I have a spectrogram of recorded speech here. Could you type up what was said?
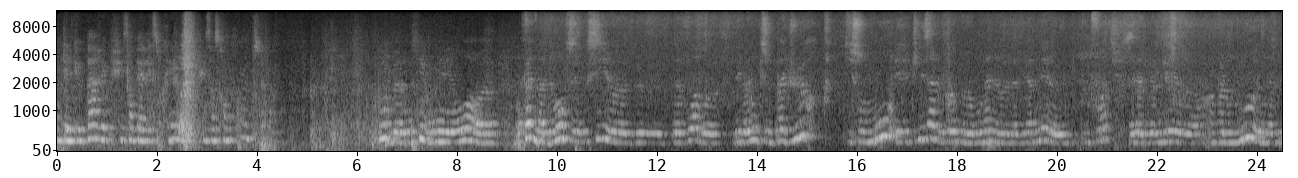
euh, quelque part et puis sans faire esprit et puis sans se rendre compte. Oui, ben aussi, mais moi, euh, en fait, ma demande, c'est aussi euh, de- d'avoir euh, des ballons qui sont pas durs, qui sont mous et utilisables, comme euh, euh, l'avait amené euh, une fois. Elle avait amené euh, un ballon mou et on avait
